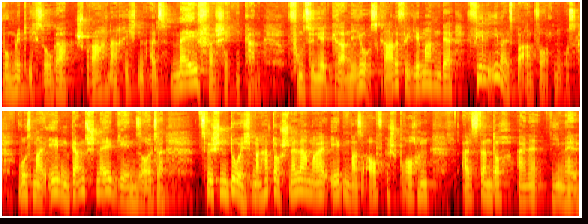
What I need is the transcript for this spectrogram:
womit ich sogar Sprachnachrichten als Mail verschicken kann. Funktioniert grandios, gerade für jemanden, der viele E-Mails beantworten muss, wo es mal eben ganz schnell gehen sollte. Zwischendurch, man hat doch schneller mal eben was aufgesprochen, als dann doch eine E-Mail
